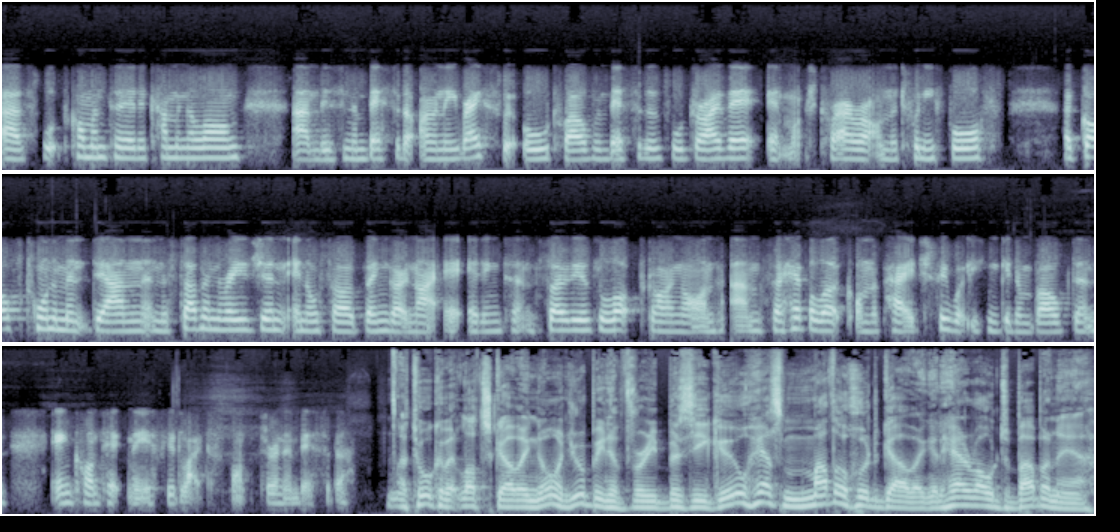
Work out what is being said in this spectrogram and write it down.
uh, sports commentator, coming along. Um, there's an ambassador only race where all 12 ambassadors will drive at at Motukarara on the 24th a golf tournament down in the southern region and also a bingo night at Addington. So there's lots going on. Um, so have a look on the page, see what you can get involved in, and contact me if you'd like to sponsor an ambassador. I talk about lots going on. You've been a very busy girl. How's motherhood going, and how old's Bubba now?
